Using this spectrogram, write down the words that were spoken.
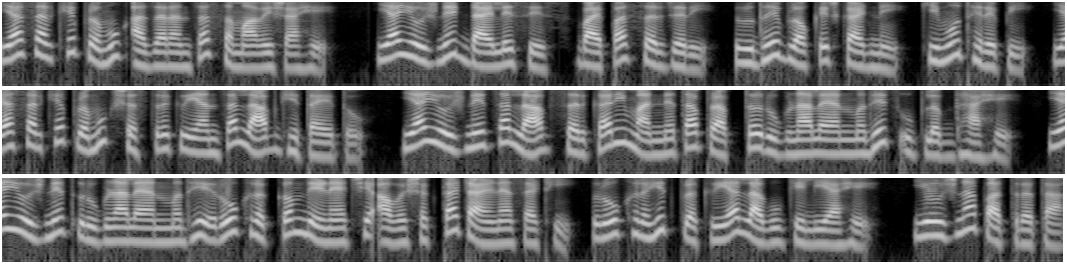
यासारखे प्रमुख आजारांचा समावेश आहे. या योजनेत डायलिसिस बायपास सर्जरी हृदय ब्लॉकेज काढणे किमोथेरपी यासारख्या प्रमुख शस्त्रक्रियांचा लाभ घेता येतो. या योजनेचा लाभ सरकारी मान्यताप्राप्त रुग्णालयांमध्येच उपलब्ध आहे. या योजनेत रुग्णालयांमध्ये रोख रक्कम देण्याची आवश्यकता टाळण्यासाठी रोखरहित प्रक्रिया लागू केली आहे. योजना पात्रता.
